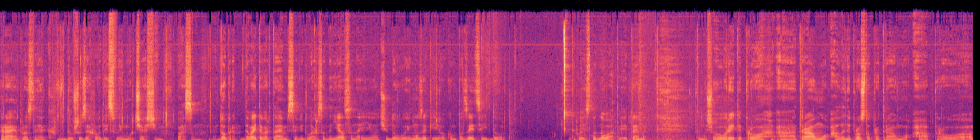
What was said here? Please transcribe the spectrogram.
Грає просто як в душу заходить своїм урчащим пасом. Добре, давайте вертаємося від Ларса Даніелсона і його чудової музики, його композицій до такої складноватої теми. Тому що говорити про а, травму, але не просто про травму, а про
